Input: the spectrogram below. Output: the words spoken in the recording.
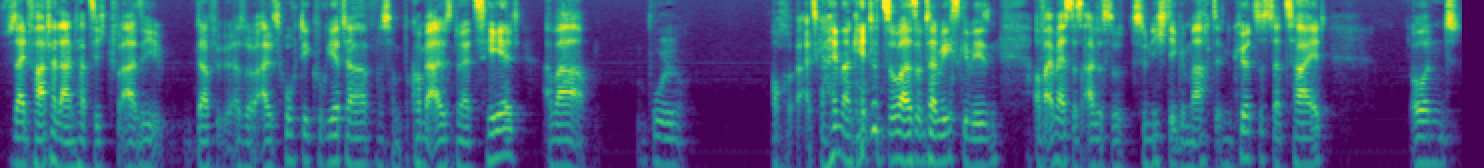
sein Vaterland hat sich quasi dafür, also als hochdekorierter, das bekommen wir alles nur erzählt, aber wohl auch als Geheimagent und sowas unterwegs gewesen. Auf einmal ist das alles so zunichte gemacht in kürzester Zeit. Und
